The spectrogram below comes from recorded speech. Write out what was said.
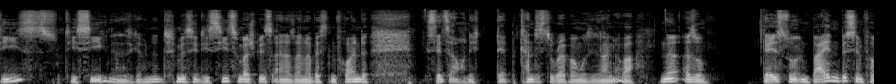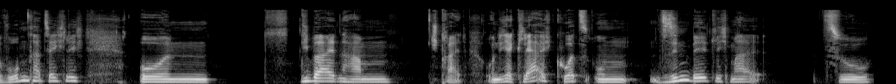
Dees, DC, ne? Timothy DC zum Beispiel ist einer seiner besten Freunde. Ist jetzt auch nicht der bekannteste Rapper, muss ich sagen, aber, ne, also, der ist so in beiden ein bisschen verwoben tatsächlich. Und die beiden haben Streit. Und ich erkläre euch kurz, um sinnbildlich mal zu,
